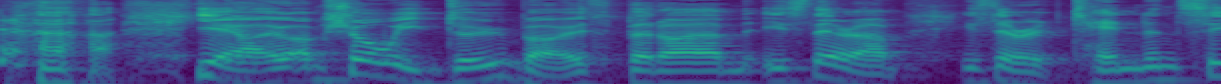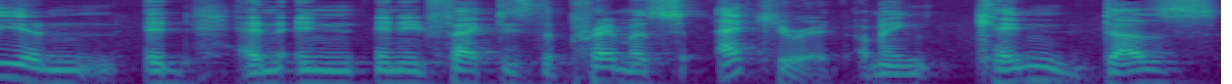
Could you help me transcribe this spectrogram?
yeah, I'm sure we do both. But um, is there a is there a tendency, and and and in, and in fact, is the premise accurate? I mean, can does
